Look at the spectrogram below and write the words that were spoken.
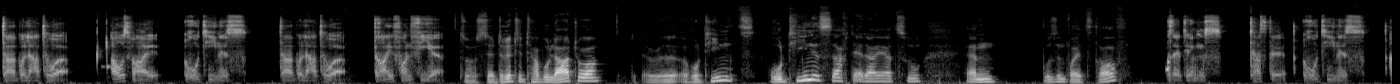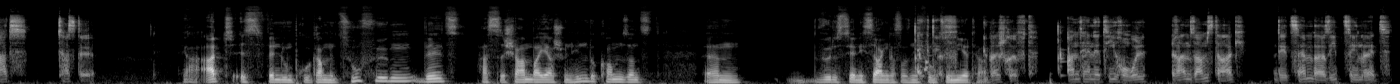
Tabulator, Auswahl, Routines, Tabulator, 3 von 4, So, ist der dritte Tabulator. Äh, Routines, Routines sagt er da ja zu. Ähm, wo sind wir jetzt drauf? Settings, Taste, Routines, Add, Taste, Ja, Add ist, wenn du ein Programm hinzufügen willst, hast du scheinbar ja schon hinbekommen, sonst ähm, würdest du ja nicht sagen, dass das nicht funktioniert hat. Überschrift, Antenne Tirol, ran Samstag, Dezember 17 at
